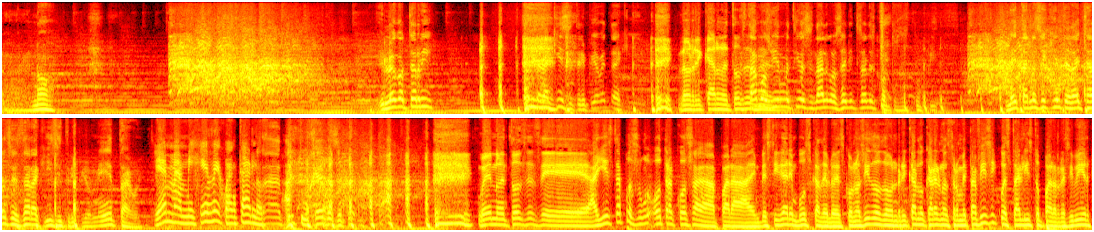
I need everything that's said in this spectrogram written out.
Ah, no. Y luego, Terry. Vete de aquí, se tripió, vete de aquí. No, Ricardo, entonces. Estamos eh, bien metidos en algo serio y sales con tus estúpidos. Neta, no sé quién te da chance de estar aquí, si tripió, neta, güey. Llama a mi jefe, Juan Carlos. Ah, tú, tu jefe. Se... Bueno, entonces eh, ahí está pues otra cosa para investigar en busca de lo desconocido. Don Ricardo Carrera, nuestro metafísico, está listo para recibir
